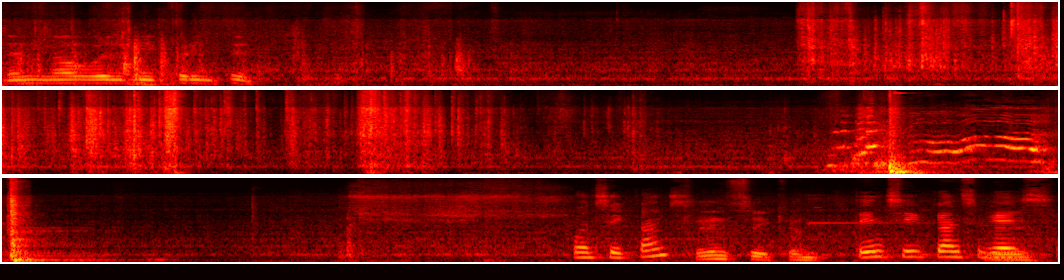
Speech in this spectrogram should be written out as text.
Then now will be printed. One seconds? 10 seconds. 10 seconds, guys.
